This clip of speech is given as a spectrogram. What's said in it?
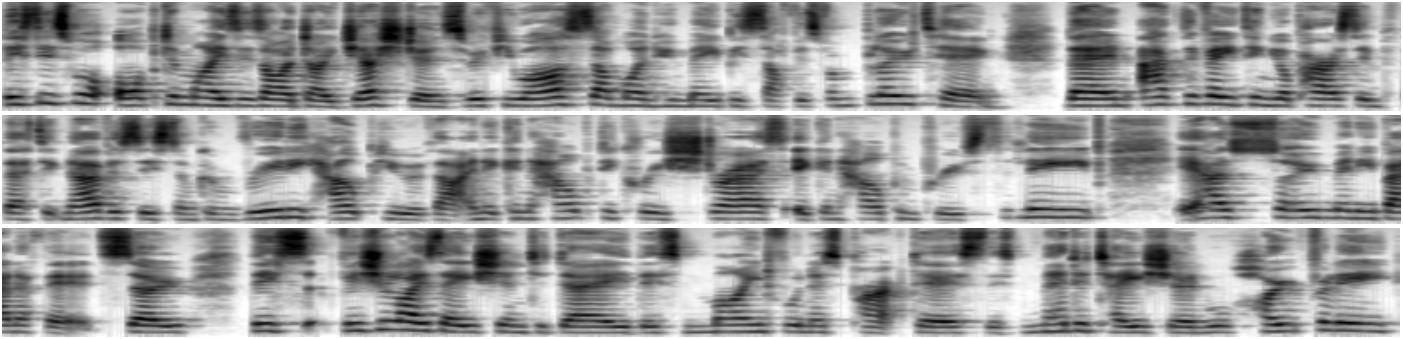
this is what optimizes our digestion. So, if you are someone who maybe suffers from bloating, then activating your parasympathetic nervous system can really help you with that. And it can help decrease stress, it can help improve sleep. It has so many benefits. So, this visualization today this mindfulness practice, this meditation will hopefully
